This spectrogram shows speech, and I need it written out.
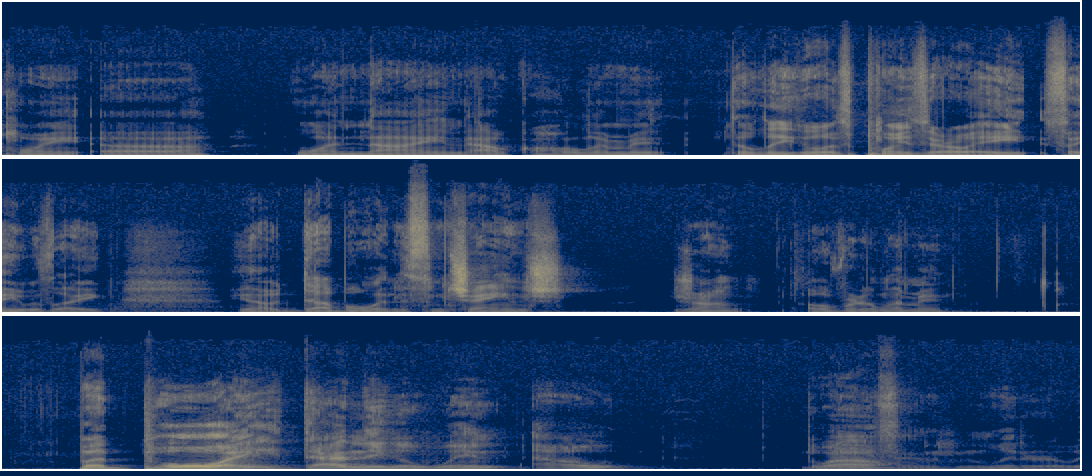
point uh one nine alcohol limit. The legal is 0.08, so he was like you know, double and some change, drunk over the limit. But boy, that nigga went out blazing, Wow. literally.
